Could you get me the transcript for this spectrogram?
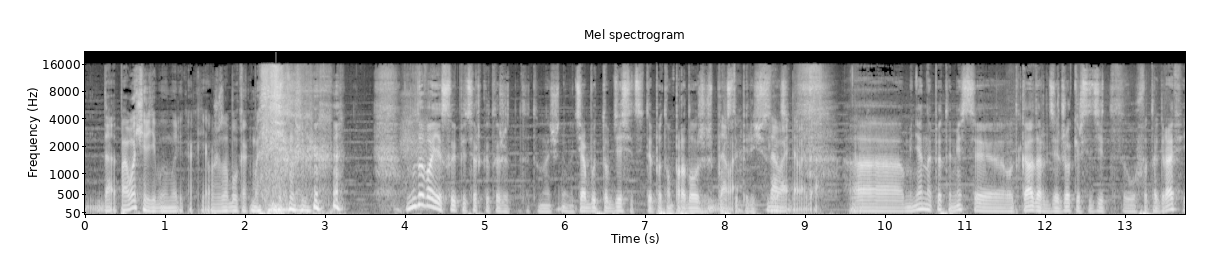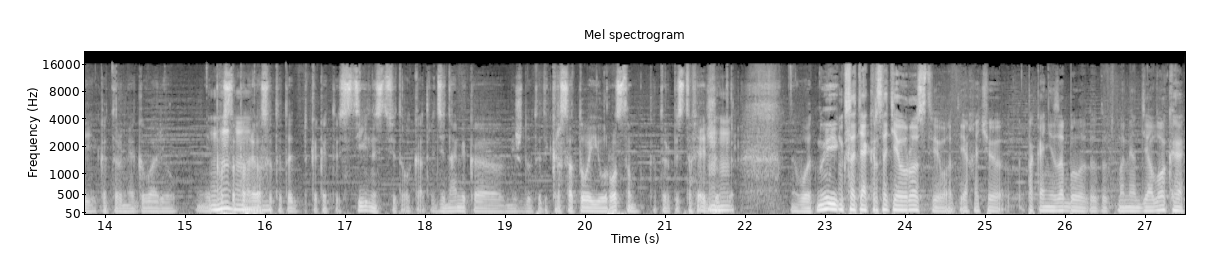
да, по очереди будем или как? Я уже забыл, как мы это делали. Ну, давай я свою пятерку тоже начну. У тебя будет топ-10, и ты потом продолжишь давай, просто перечислять. Давай, давай, давай. А, у меня на пятом месте вот кадр, где Джокер сидит у фотографий, о котором я говорил. Мне mm-hmm. просто понравилась вот эта какая-то стильность этого кадра, динамика между вот этой красотой и уродством, который представляет Джокер. Mm-hmm. Вот. Ну и... Ну, кстати, о красоте и уродстве, вот я хочу, пока не забыл этот, этот момент диалога,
